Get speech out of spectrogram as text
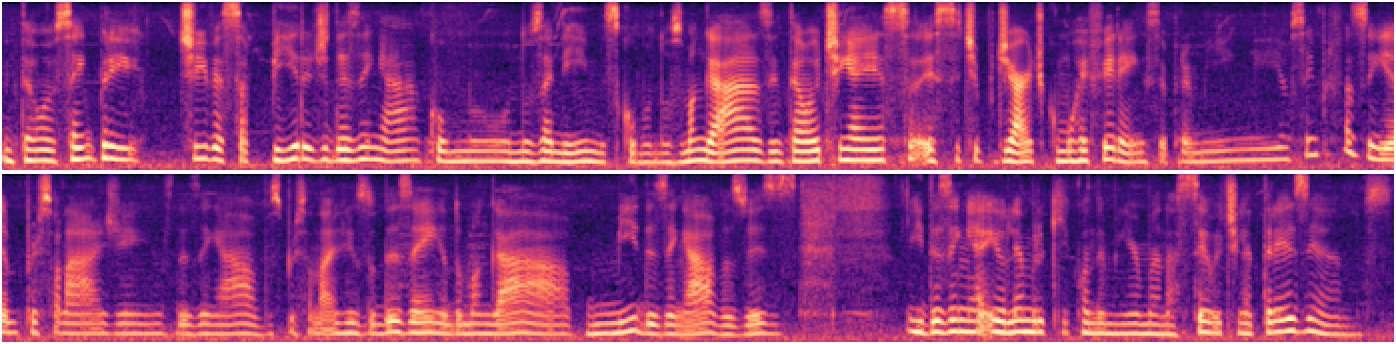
Então eu sempre tive essa pira de desenhar como nos animes, como nos mangás, então eu tinha esse, esse tipo de arte como referência para mim e eu sempre fazia personagens, desenhava os personagens do desenho, do mangá, me desenhava às vezes. E desenhar, eu lembro que quando a minha irmã nasceu, eu tinha 13 anos.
